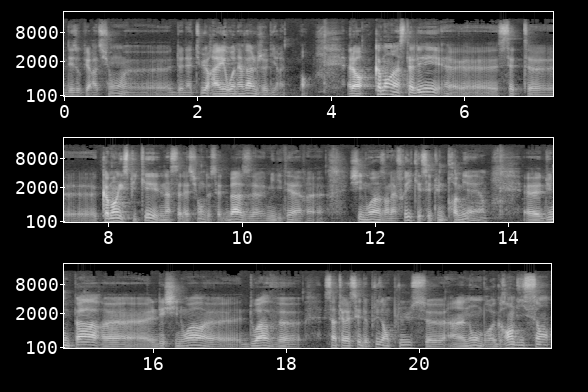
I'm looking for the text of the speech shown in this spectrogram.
des opérations de nature aéronavale, je dirais. Alors, comment installer comment expliquer l'installation de cette base militaire chinoise en Afrique? Et c'est une première. Euh, d'une part, euh, les Chinois euh, doivent s'intéresser de plus en plus à un nombre grandissant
